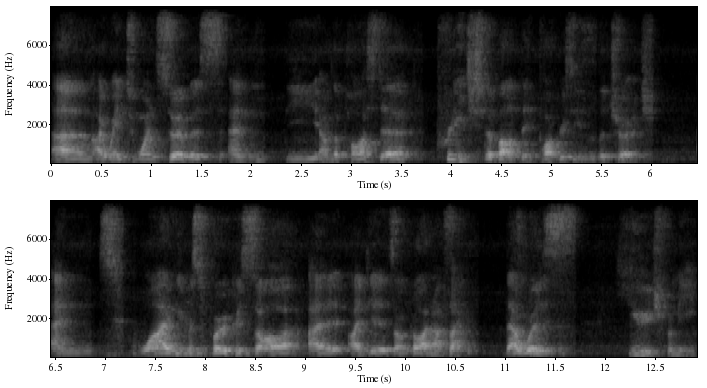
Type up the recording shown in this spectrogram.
Um, I went to one service, and the, um, the pastor preached about the hypocrisies of the church and why we must focus our uh, ideas on God. And I was like, that was huge for me.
